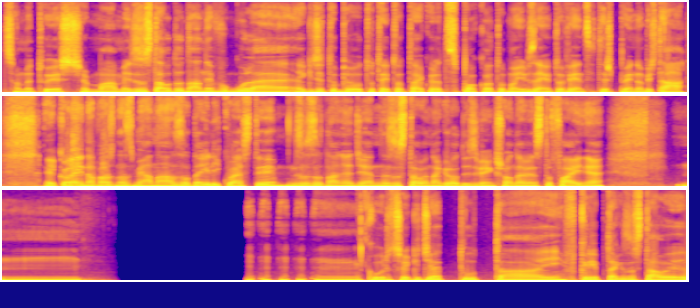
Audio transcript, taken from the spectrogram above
co my tu jeszcze mamy? Został dodany w ogóle, gdzie to było tutaj, to, to akurat spoko, to moim zdaniem to więcej też powinno być. A, e, kolejna ważna zmiana za daily questy, za zadania dzienne zostały nagrody zwiększone, więc to fajnie. Mm, mm, mm, mm, Kurczę, gdzie tutaj w kryptach zostały,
